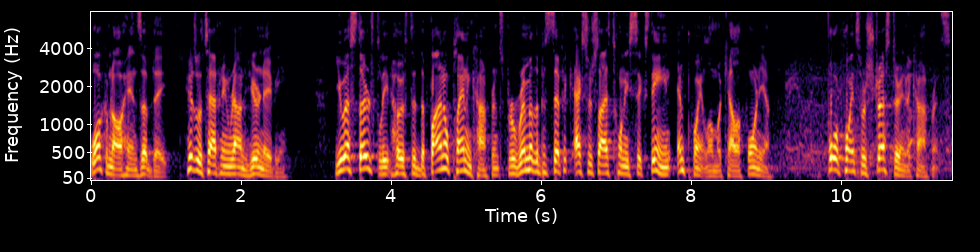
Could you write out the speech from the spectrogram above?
Welcome to All Hands Update. Here's what's happening around your Navy. U.S. 3rd Fleet hosted the final planning conference for Rim of the Pacific Exercise 2016 in Point Loma, California. Four points were stressed during the conference.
